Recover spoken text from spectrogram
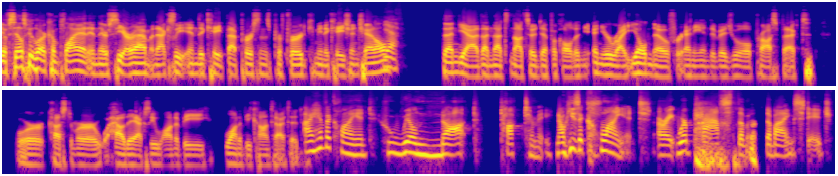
if salespeople are compliant in their CRM and actually indicate that person's preferred communication channel, yeah then yeah, then that's not so difficult. And, and you're right, you'll know for any individual prospect or customer how they actually want to be want to be contacted. I have a client who will not talk to me. Now he's a client. All right. We're past the, the buying stage.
